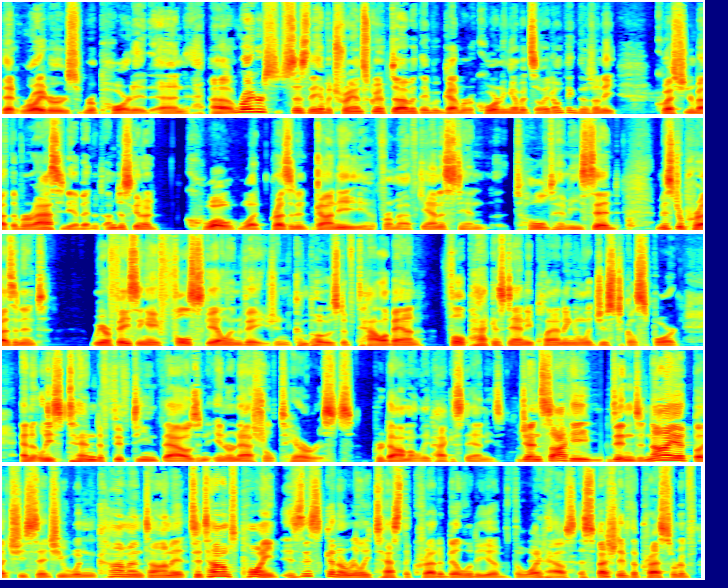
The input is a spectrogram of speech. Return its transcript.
that Reuters reported. And uh, Reuters says they have a transcript of it, they've got a recording of it. So I don't think there's any question about the veracity of it. I'm just going to quote what President Ghani from Afghanistan told him. He said, Mr. President, we are facing a full scale invasion composed of Taliban, full Pakistani planning and logistical support, and at least 10 to 15,000 international terrorists, predominantly Pakistanis. Jen Psaki didn't deny it, but she said she wouldn't comment on it. To Tom's point, is this going to really test the credibility of the White House, especially if the press sort of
